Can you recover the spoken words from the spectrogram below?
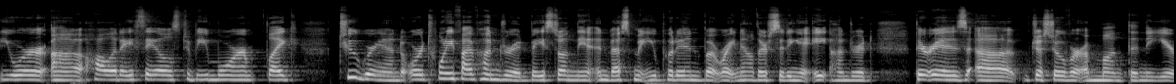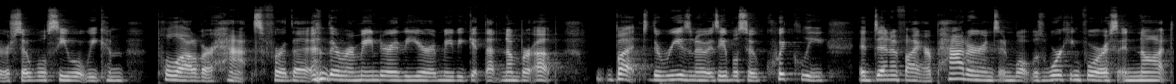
your uh, holiday sales to be more like two grand or 2500 based on the investment you put in but right now they're sitting at 800 there is uh, just over a month in the year so we'll see what we can pull out of our hats for the the remainder of the year and maybe get that number up but the reason I was able so quickly identify our patterns and what was working for us and not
